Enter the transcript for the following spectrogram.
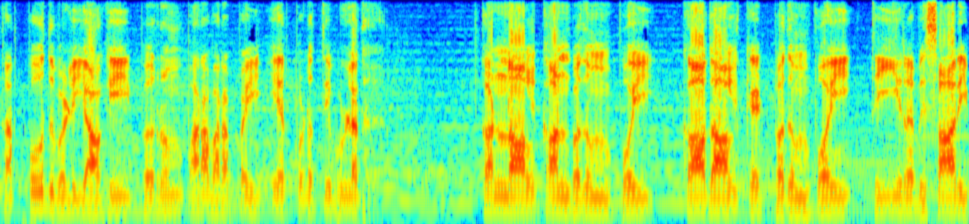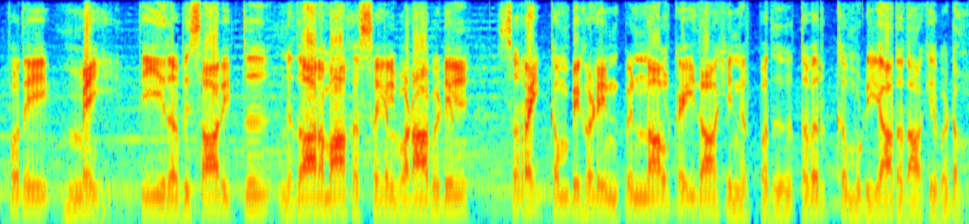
தற்போது வெளியாகி பெரும் பரபரப்பை ஏற்படுத்தியுள்ளது. கண்ணால் காண்பதும் பொய் காதால் கேட்பதும் பொய் தீர விசாரிப்பதே மெய். தீர விசாரித்து நிதானமாக செயல்படாவிடில் சிறை கம்பிகளின் பின்னால் கைதாகி நிற்பது தவிர்க்க முடியாததாகிவிடும்.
